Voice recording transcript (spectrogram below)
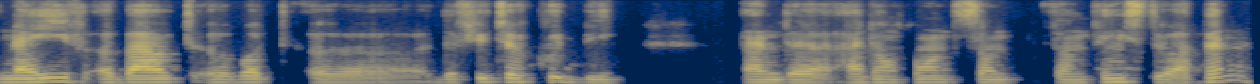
naive about what the future could be, and I don't want some some things to happen.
